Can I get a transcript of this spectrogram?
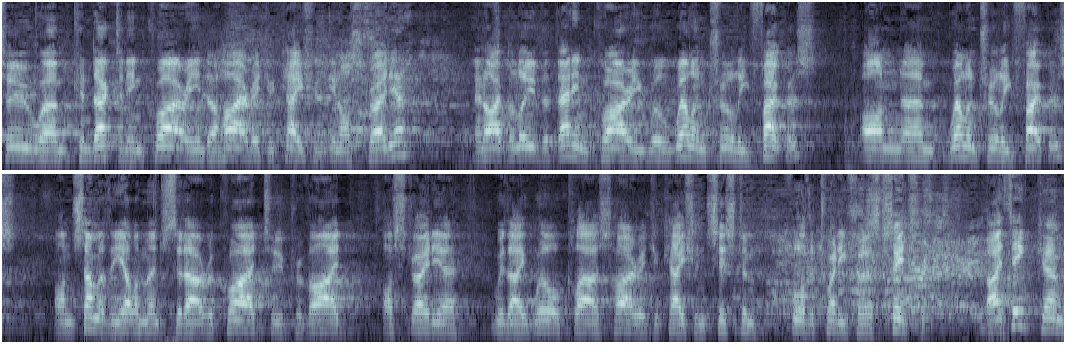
to um, conduct an inquiry into higher education in Australia and I believe that that inquiry will well and truly focus on um, well and truly focus on some of the elements that are required to provide Australia with a world-class higher education system for the 21st century. I think um,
